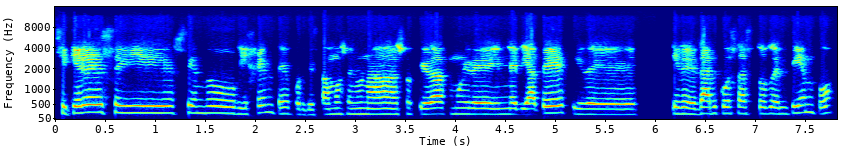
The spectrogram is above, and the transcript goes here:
si quieres seguir siendo vigente, porque estamos en una sociedad muy de inmediatez y de, y de dar cosas todo el tiempo,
